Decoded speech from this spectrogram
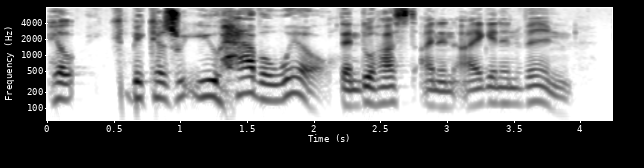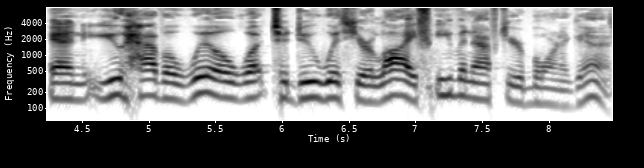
He'll because you have a will. Denn du hast einen eigenen Willen. And you have a will what to do with your life even after you're born again.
